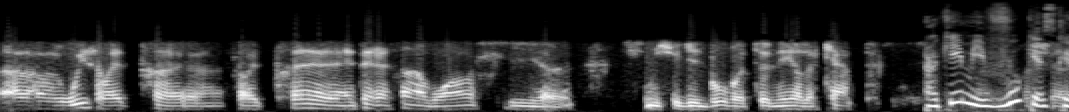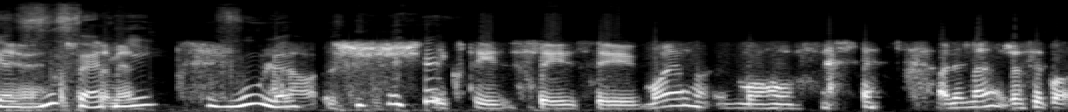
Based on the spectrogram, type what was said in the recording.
alors oui, ça va être ça va être très intéressant à voir si si M. Guilbeault va tenir le cap OK, mais vous, qu'est-ce que vous feriez? Vous, là? Alors, écoutez, c'est, c'est, moi, mon, honnêtement, je sais pas.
